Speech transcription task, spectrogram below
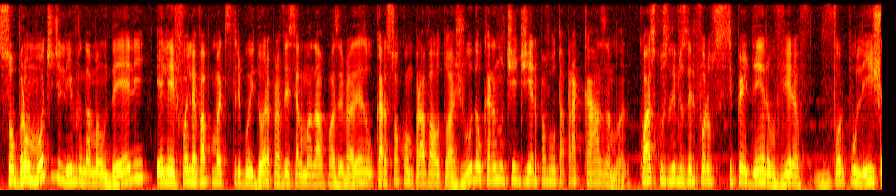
Sobrou um monte de livro na mão dele dele, ele foi levar para uma distribuidora para ver se ela mandava para umas livrarias, o cara só comprava autoajuda, o cara não tinha dinheiro para voltar para casa, mano. Quase que os livros dele foram se perderam, viram, foram pro lixo.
